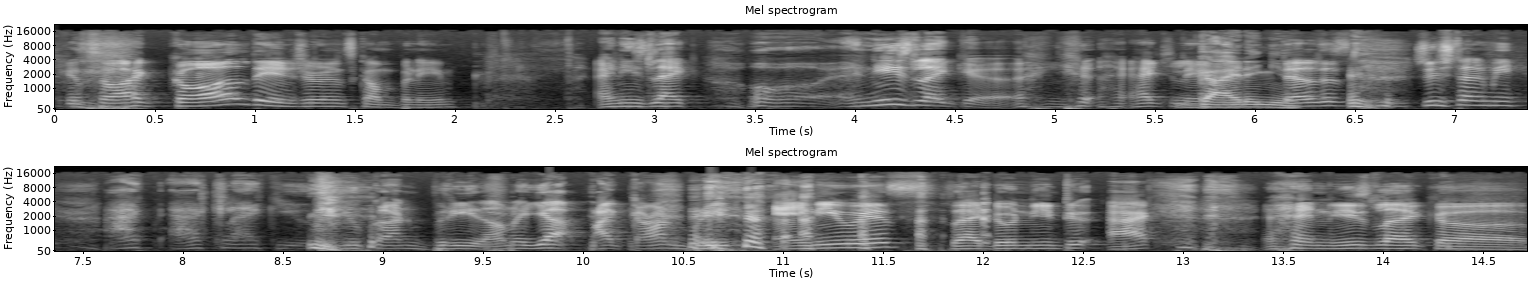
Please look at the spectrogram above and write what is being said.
Okay, so I called the insurance company. And he's like, oh, and he's like, uh, actually, Guiding you. Tell this. So he's telling me, act, act like you, you can't breathe. I'm like, yeah, I can't breathe anyways, so I don't need to act. And he's like, uh,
